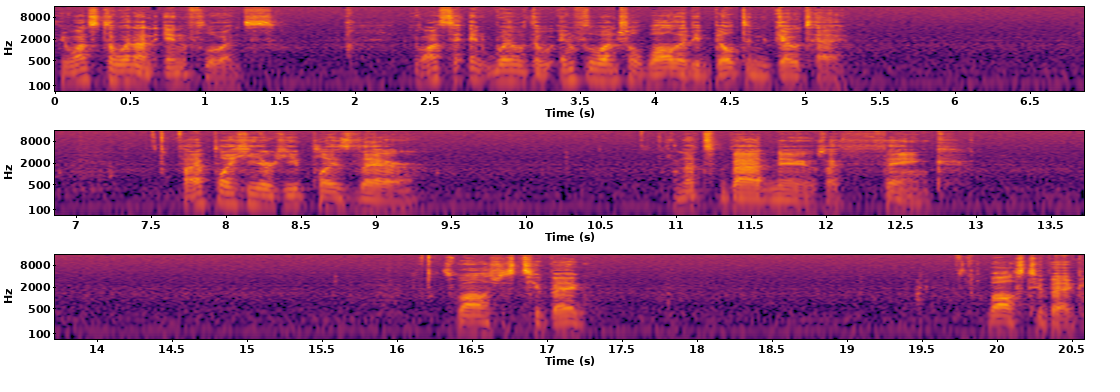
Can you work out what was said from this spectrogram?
He wants to win on influence. He wants to win with the influential wall that he built in Gote. I play here, he plays there. And that's bad news, I think. This wall is just too big. Wall's too big.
